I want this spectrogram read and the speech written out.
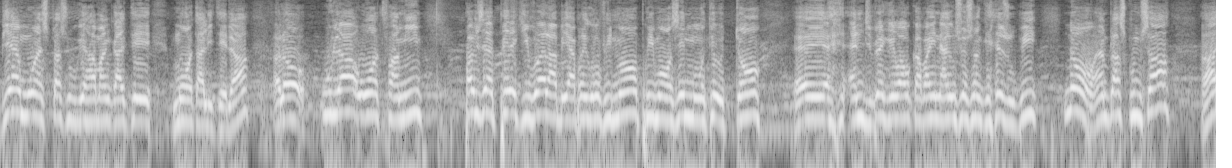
bien moins de place où vous avez qualité mentalité là. Alors, ou là, ou entre famille, pas besoin de payer qui voit là, après confinement, prix manger, monter autant, un qui va capable d'arriver 75 roupies. Non, une place comme ça, hein,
